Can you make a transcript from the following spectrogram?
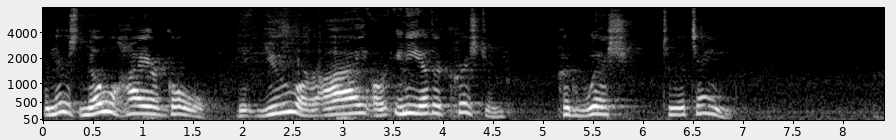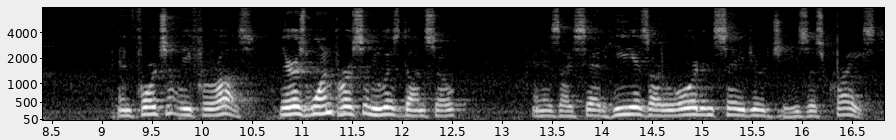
And there's no higher goal that you or I or any other Christian could wish to attain. And fortunately for us, there is one person who has done so. And as I said, he is our Lord and Savior, Jesus Christ.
